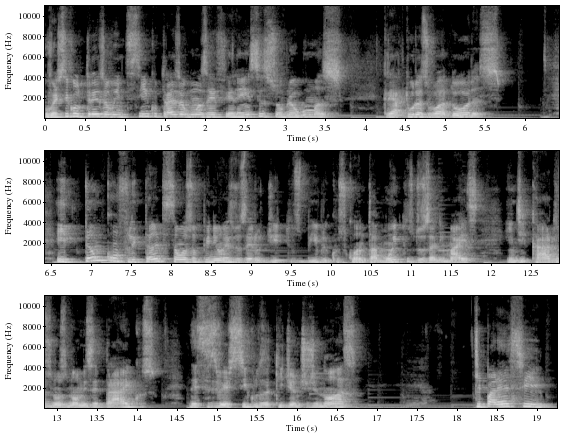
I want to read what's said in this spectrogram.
O versículo 13 ao 25 traz algumas referências sobre algumas criaturas voadoras e tão conflitantes são as opiniões dos eruditos bíblicos quanto a muitos dos animais indicados nos nomes hebraicos, nesses versículos aqui diante de nós, que parece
